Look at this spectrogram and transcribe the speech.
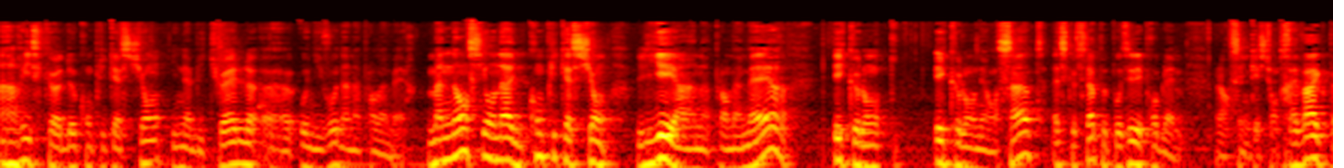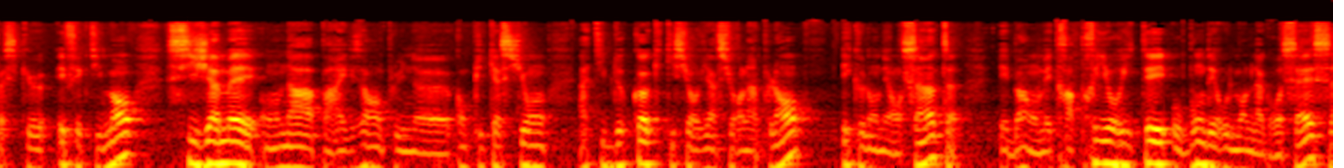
un risque de complication inhabituelle euh, au niveau d'un implant mammaire. Maintenant, si on a une complication liée à un implant mammaire et que l'on et que l'on est enceinte, est-ce que cela peut poser des problèmes? Alors c'est une question très vague parce que effectivement, si jamais on a par exemple une complication à type de coque qui survient sur l'implant et que l'on est enceinte, eh ben, on mettra priorité au bon déroulement de la grossesse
